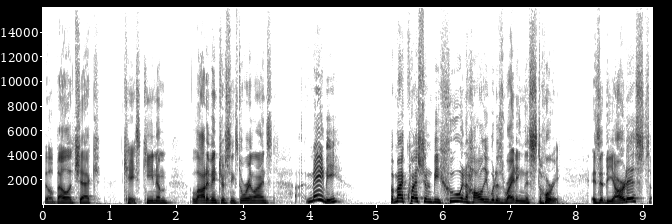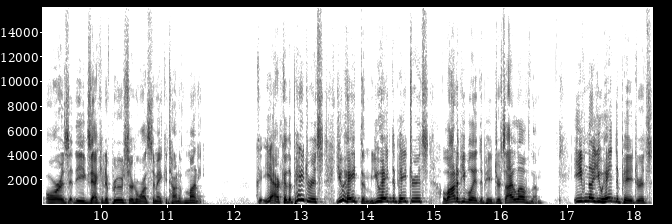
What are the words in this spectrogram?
Bill Belichick, Case Keenum. A lot of interesting storylines. Uh, maybe, but my question would be who in Hollywood is writing this story? Is it the artist or is it the executive producer who wants to make a ton of money? Yeah, because the Patriots, you hate them. You hate the Patriots. A lot of people hate the Patriots. I love them. Even though you hate the Patriots,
